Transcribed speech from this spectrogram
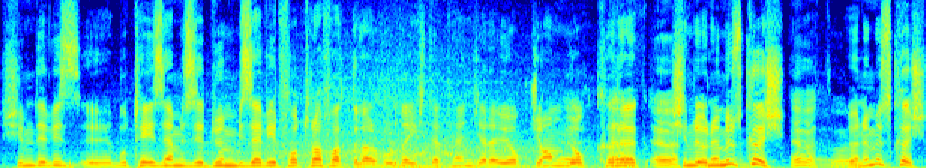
Şimdi biz e, bu teyzemizi dün bize bir fotoğraf attılar. Burada işte pencere yok, cam yok, kırık. evet, evet. Şimdi önümüz kış. Evet. doğru. Önümüz kış.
